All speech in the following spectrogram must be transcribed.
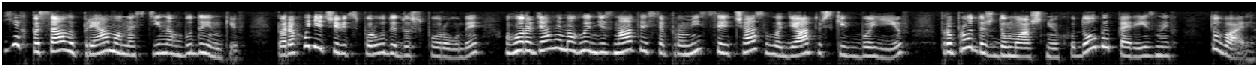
Їх писали прямо на стінах будинків. Переходячи від споруди до споруди, городяни могли дізнатися про місце і час гладіаторських боїв, про продаж домашньої худоби та різних товарів.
